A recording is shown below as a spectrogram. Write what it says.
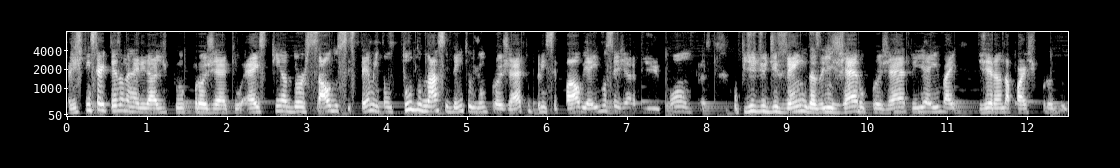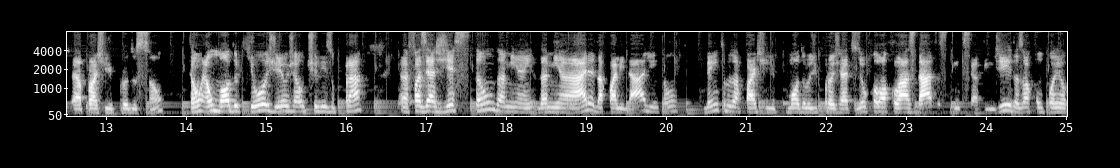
a gente tem certeza na realidade que o projeto é a espinha dorsal do sistema, então tudo nasce dentro de um projeto principal e aí você gera pedido de compras, o pedido de vendas, ele gera o projeto e aí vai gerando a parte, a parte de produção. Então é um módulo que hoje eu já utilizo para fazer a gestão da minha, da minha área da qualidade. Então, dentro da parte de módulo de projetos, eu coloco lá as datas que têm que ser atendidas, eu acompanho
